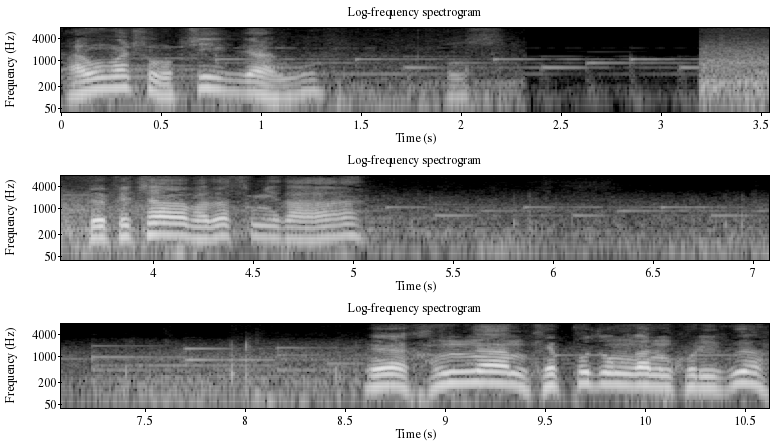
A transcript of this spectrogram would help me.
아무 말씀 없이더라고요. 네, 배차 받았습니다. 네, 강남 개포동 가는 콜이고요.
